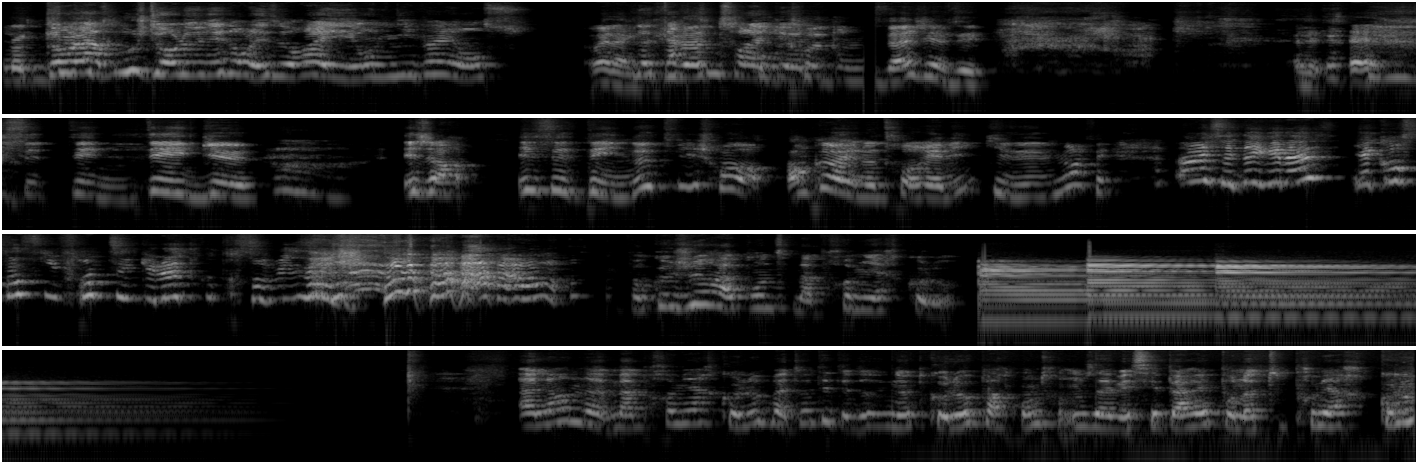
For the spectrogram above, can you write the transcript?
La dans la bouche, dans le nez, dans les oreilles, et on y va et on s- Voilà, la culotte tartine sur la contre ton visage, elle faisait... Elle- elle- C'était dégueu. Et genre, et c'était une autre fille, je crois, encore une autre Aurélie, qui venait moi, fait « Ah mais c'est dégueulasse, il y a Constance qui frotte ses culottes contre son visage Faut que je raconte ma première colo. Alors, no- ma première colo, bah toi t'étais dans une autre colo, par contre on nous avait séparés pour notre toute première colo.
